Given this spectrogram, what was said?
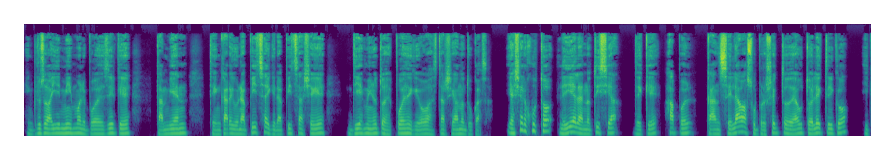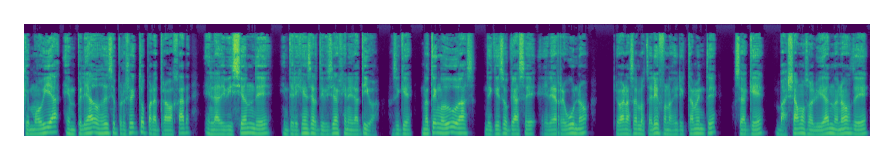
Incluso ahí mismo le puedes decir que también te encargue una pizza y que la pizza llegue 10 minutos después de que vos vas a estar llegando a tu casa. Y ayer justo leía la noticia de que Apple cancelaba su proyecto de auto eléctrico y que movía empleados de ese proyecto para trabajar en la división de inteligencia artificial generativa. Así que no tengo dudas de que eso que hace el R1 lo van a hacer los teléfonos directamente o sea que vayamos olvidándonos de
